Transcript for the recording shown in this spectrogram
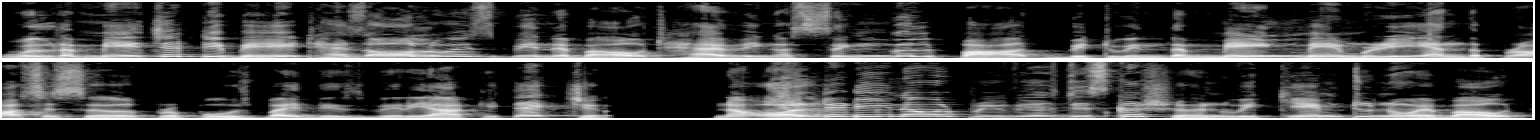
Well, the major debate has always been about having a single path between the main memory and the processor proposed by this very architecture. Now already in our previous discussion, we came to know about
